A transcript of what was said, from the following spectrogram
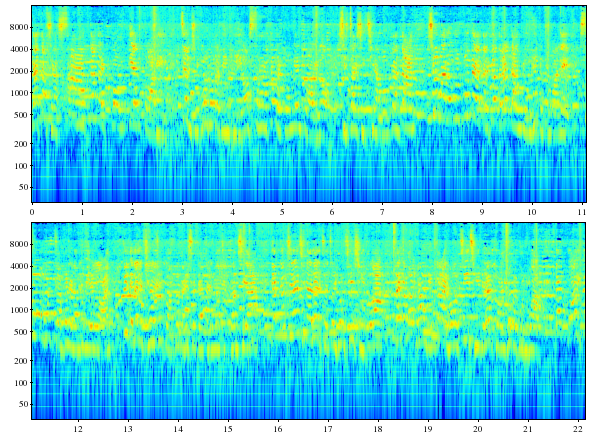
来搭上三江的公演大戏，这是普通的名戏哦，三江的公演大戏哦，实在是正无简单。相反，我们本来代表在咱单用迄个团的，所我们专的南部演，对着咱的请主大哥，甲你说一，非常的感谢。也感谢咱亲爱咱做做乡亲时代，来甲我捧场带好，支持着咱传统的文化。咱我伊要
